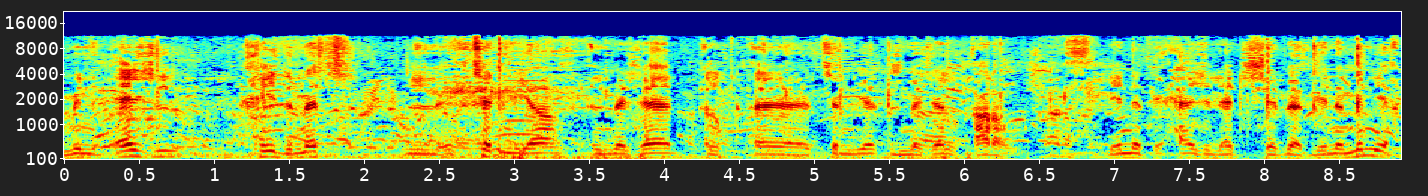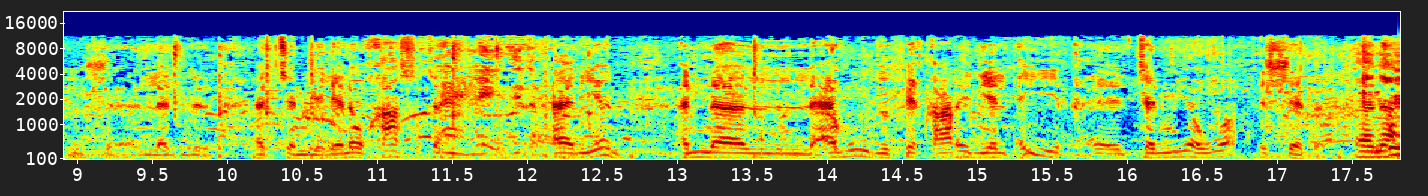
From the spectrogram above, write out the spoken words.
من أجل خدمة التنمية المجال آه، تنمية المجال القروي. لأن في حاجة لهذا الشباب لأن من يخدم التنمية لأن وخاصه حاليا أن العمود الفقري ديال أي تنمية هو الشباب. نعم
